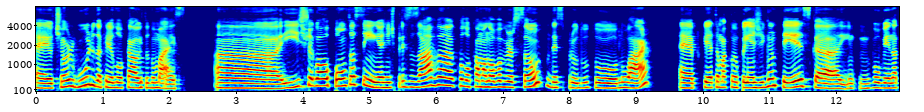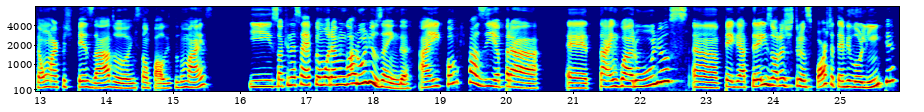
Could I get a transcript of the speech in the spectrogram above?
É, eu tinha orgulho daquele local e tudo mais. Uh, e chegou ao ponto assim, a gente precisava colocar uma nova versão desse produto no ar, é, porque ia ter uma campanha gigantesca, envolvendo até um marketing pesado em São Paulo e tudo mais. E só que nessa época eu morava em Guarulhos ainda. Aí como que fazia pra é, tá em Guarulhos, uh, pegar três horas de transporte até Vila Olímpia,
